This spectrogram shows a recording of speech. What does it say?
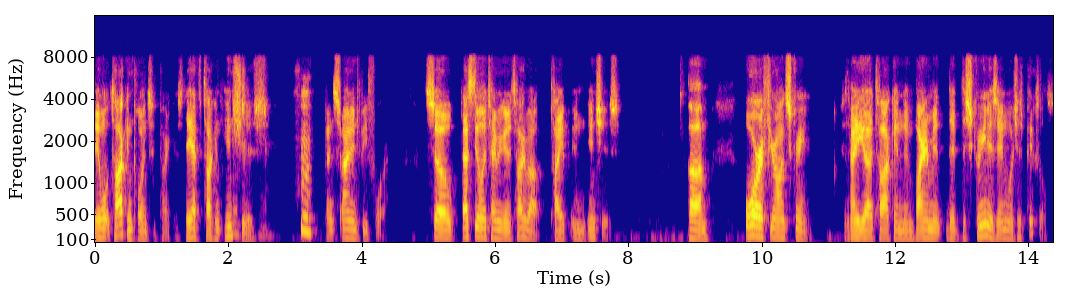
they won't talk in points and picas they have to talk in inches. And signage before. So that's the only time you're going to talk about type in inches. Um, or if you're on screen. Because now you got to talk in the environment that the screen is in which is pixels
